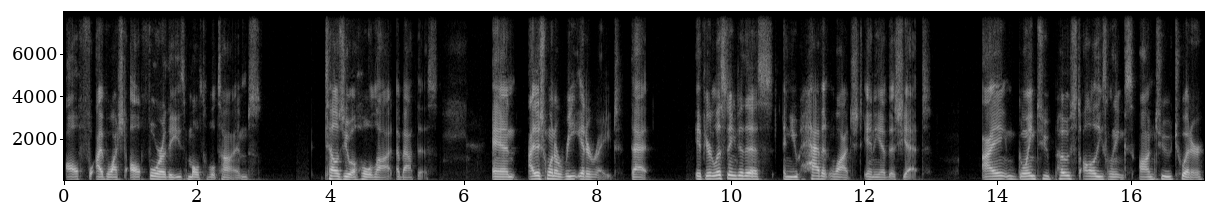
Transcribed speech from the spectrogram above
all four, I've watched all four of these multiple times tells you a whole lot about this. And I just want to reiterate that if you're listening to this and you haven't watched any of this yet, I'm going to post all these links onto Twitter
